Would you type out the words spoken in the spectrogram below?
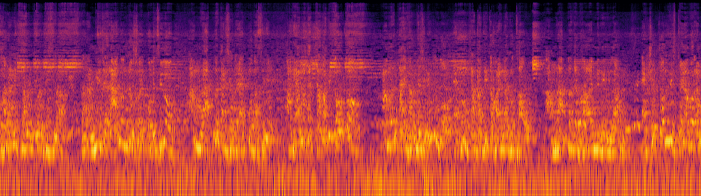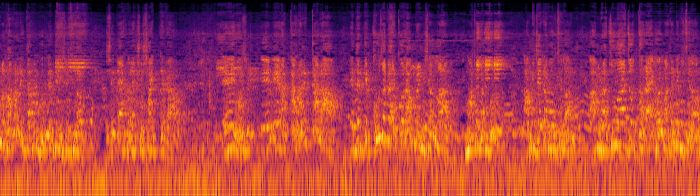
ভাড়া নির্ধারণ করে দিয়েছিলাম। তারা নিজের আনন্দ সহিত বলেছিল আমরা আপনাদের সাথে একমত আছি। আগে আমাদের চাঁদা দিতে হতো। আমাদের তাই ভাব বেশি এখন টাকা দিতে হয় না কোথাও। আমরা আপনাদের ভাড়ায় মেনে নিলাম। একশো চল্লিশ টাকা করে আমরা ভাড়া নির্ধারণ করতে দিয়ে এসেছিলাম। সেটা এখন একশো ষাট টাকা। এই এরা কারা কারা এদেরকে খুঁজে বের করে আমরা ইনশাল্লাহ মাঠে নামবো। আমি যেটা বলছিলাম, আমরা জুলাই যোদ্ধারা একবার মাঠে নেমেছিলাম।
